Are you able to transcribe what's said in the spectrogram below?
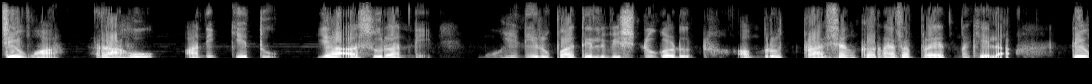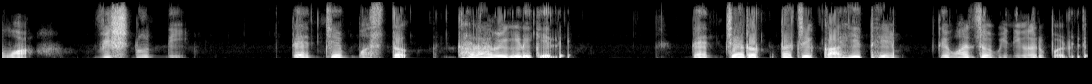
जेव्हा राहू आणि केतू या असुरांनी मोहिनी रूपातील विष्णूकडून अमृत प्राशन करण्याचा प्रयत्न केला तेव्हा विष्णूंनी त्यांचे मस्तक धडावेगळे केले. त्यांच्या रक्ताचे काही थेंब तेव्हा जमिनीवर पडले.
